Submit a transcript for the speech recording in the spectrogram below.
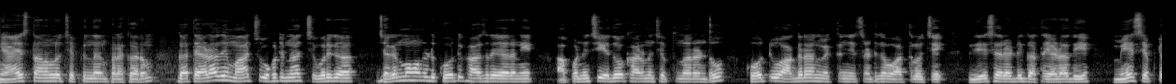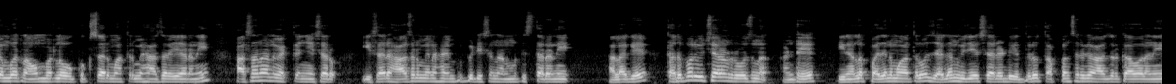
న్యాయస్థానంలో చెప్పిన దాని ప్రకారం గతేడాది మార్చి ఒకటిన చివరిగా జగన్మోహన్ రెడ్డి కోర్టుకు హాజరయ్యారని అప్పటి నుంచి ఏదో కారణం చెప్తున్నారంటూ కోర్టు ఆగ్రహాన్ని వ్యక్తం చేసినట్టుగా వార్తలు వచ్చాయి. విజయసాయిరెడ్డి గత ఏడాది మే సెప్టెంబర్ నవంబర్లో ఒక్కొక్కసారి మాత్రమే హాజరయ్యారని అసహనాన్ని వ్యక్తం చేశారు. ఈసారి హాజరు మినహాయింపు పిటిషన్ అనుమతిస్తారని అలాగే తదుపరి విచారణ రోజున అంటే ఈ నెల పదిన మాత్రం జగన్ విజయసాయిరెడ్డి ఇద్దరు తప్పనిసరిగా హాజరు కావాలని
